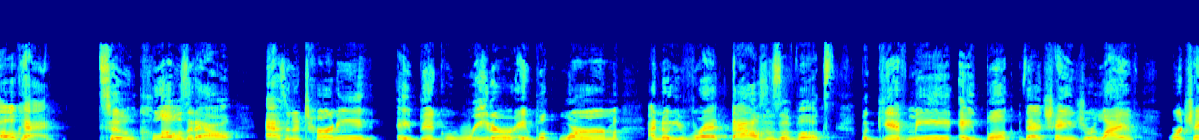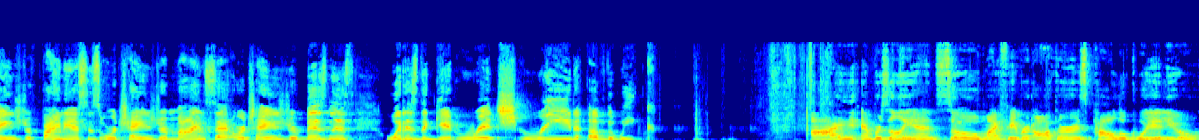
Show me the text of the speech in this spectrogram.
Okay, to close it out, as an attorney, a big reader, a bookworm, I know you've read thousands of books, but give me a book that changed your life or changed your finances or changed your mindset or changed your business. What is the get rich read of the week? I am Brazilian, so my favorite author is Paulo Coelho.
